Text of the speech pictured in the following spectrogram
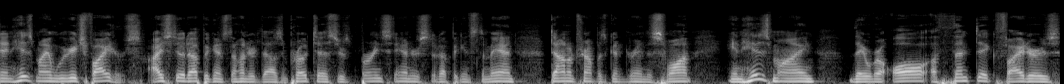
in his mind, we reach fighters. I stood up against 100,000 protesters. Bernie Sanders stood up against the man. Donald Trump was going to drain the swamp. In his mind, they were all authentic fighters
